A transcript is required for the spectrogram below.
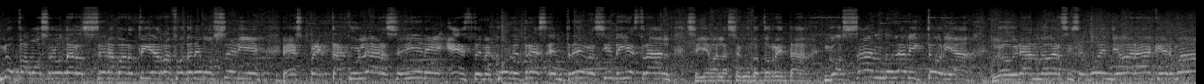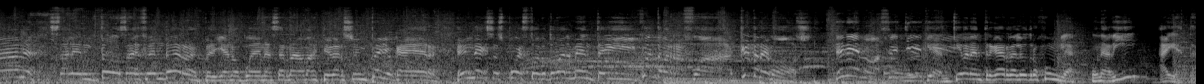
Nos vamos a anotar tercera partida, Rafa, tenemos serie espectacular. Se viene este mejor de tres entre R7 y Estral. Se lleva la segunda torreta, gozando la victoria, logrando ver si se pueden llevar a Ackerman. Salen todos a defender, pero ya no pueden hacer nada más que ver su imperio caer. El Nexo expuesto totalmente. ¿Y cuánto más, Rafa? ¿Qué tenemos? Tenemos ¿Qué, ¿Qué van a entregarle al otro jungla? ¿Una B? Ahí está,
